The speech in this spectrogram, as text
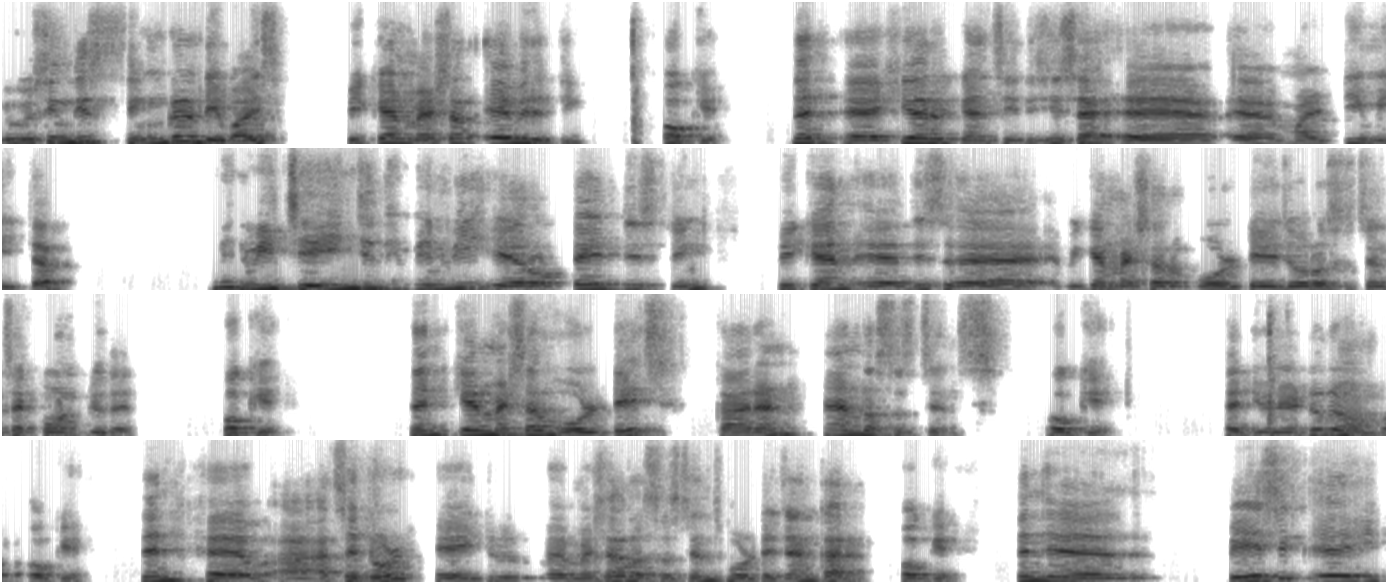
using this single device, we can measure everything. Okay. Then uh, here you can see this is a, a, a multimeter. When we change, the, when we uh, rotate this thing, we can uh, this uh, we can measure voltage or resistance according to that. Okay. Then can measure voltage, current, and resistance. Okay. That you need to remember. Okay. Then uh, as I told, it will measure resistance, voltage, and current. Okay. Then uh, basic uh, it,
